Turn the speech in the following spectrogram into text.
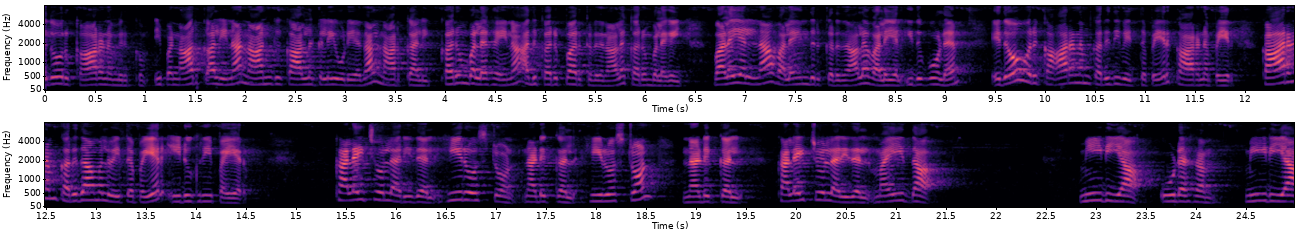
ஏதோ ஒரு காரணம் இருக்கும். இப்போ நாற்காலினா நான்கு கால்களை உடையதால் நாற்காலி. கரும்பலகைனா அது கருப்பாக இருக்கிறதுனால கரும்பலகை. வளையல்னா வளைந்திருக்கிறதுனால வளையல். இது போல் ஏதோ ஒரு காரணம் கருதி வைத்த பெயர் காரண பெயர். காரணம் கருதாமல் வைத்த பெயர் இடுகிரி பெயர். கலைச்சொல் அறிதல். ஹீரோ ஸ்டோன் நடுக்கல். ஹீரோ ஸ்டோன் நடுக்கல். கலைச்சொல் அறிதல். மைதா. மீடியா ஊடகம். மீடியா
